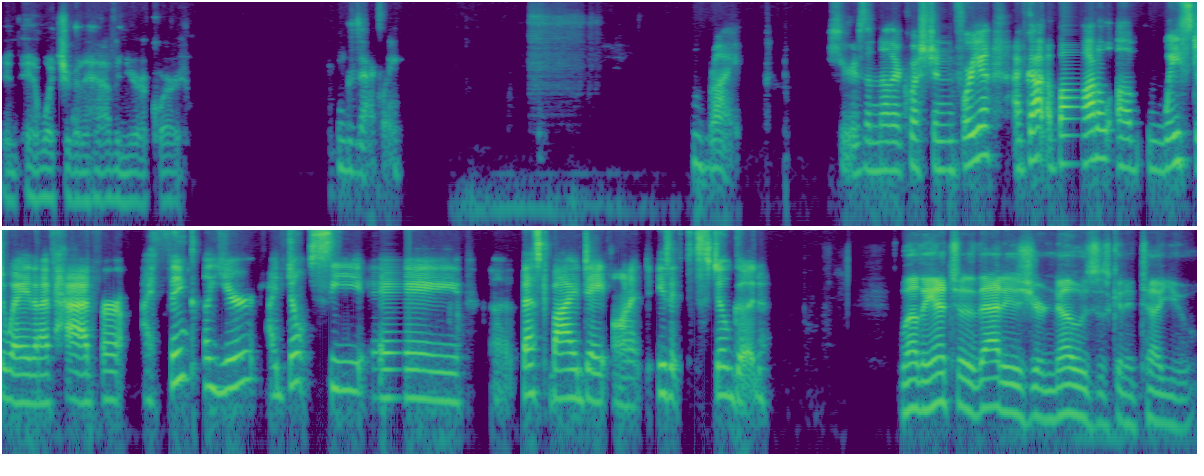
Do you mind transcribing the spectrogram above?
and, and what you're going to have in your aquarium. Exactly. Right. Here's another question for you. I've got a bottle of Waste Away that I've had for, I think, a year. I don't see a, a best buy date on it. Is it still good? Well, the answer to that is your nose is going to tell you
